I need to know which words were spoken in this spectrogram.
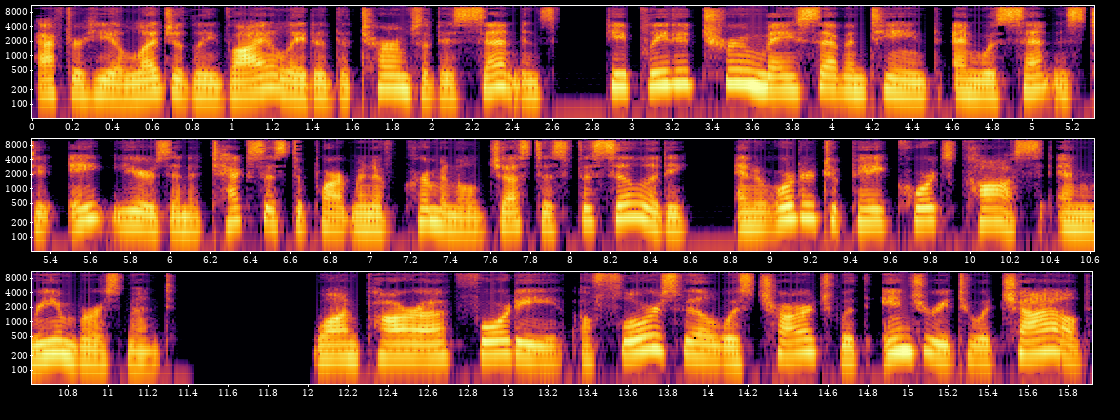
After he allegedly violated the terms of his sentence, he pleaded true May 17 and was sentenced to eight years in a Texas Department of Criminal Justice facility in order to pay court's costs and reimbursement. Juan Parra, 40, of Floresville was charged with injury to a child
